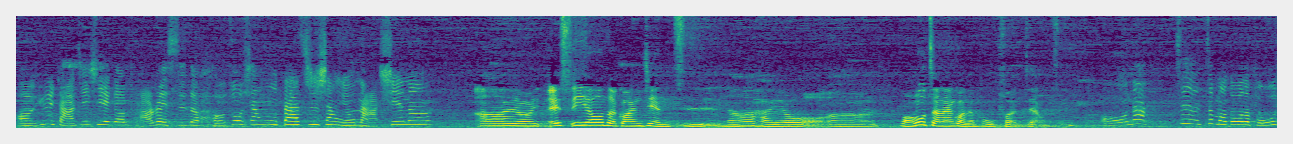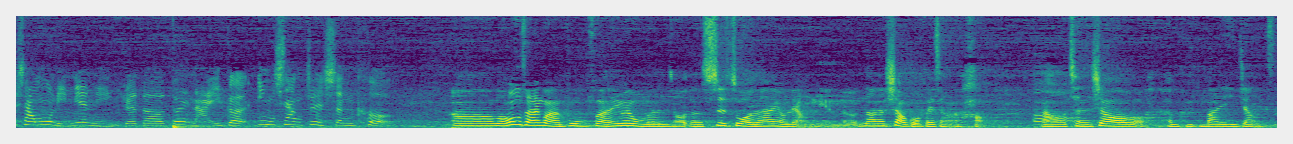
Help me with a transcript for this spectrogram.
呃，裕达机械跟普拉瑞斯的合作项目大致上有哪些呢？呃，有 SEO 的关键字，然后还有呃网络展览馆的部分这样子。哦，那这这么多的服务项目里面，你觉得对哪一个印象最深刻？呃，网络展览馆的部分，因为我们做呃试做了大概有两年了，那那效果非常的好。然后成效很满意，这样子。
